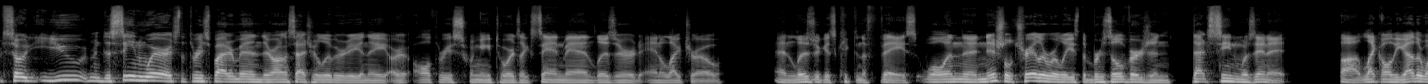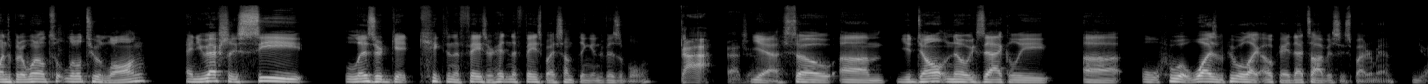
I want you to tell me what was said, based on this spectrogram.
so you the scene where it's the three Spider-Men, they're on the Statue of Liberty and they are all three swinging towards like Sandman, Lizard, and Electro. And Lizard gets kicked in the face. Well, in the initial trailer release, the Brazil version, that scene was in it. uh, like all the other ones, but it went a little too long, and you actually see Lizard get kicked in the face or hit in the face by something invisible. Ah, gotcha. Yeah, so um, you don't know exactly uh who it was, but people were like, okay, that's obviously Spider Man. Yeah.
